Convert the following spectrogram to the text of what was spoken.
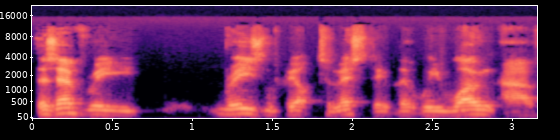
there's every reason to be optimistic that we won't have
